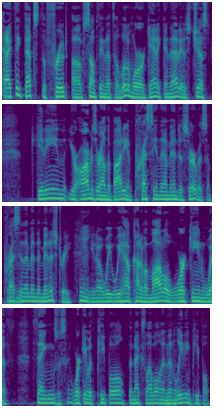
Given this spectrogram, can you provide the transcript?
And I think that's the fruit of something that's a little more organic, and that is just getting your arms around the body and pressing them into service and pressing mm-hmm. them into ministry. Hmm. You know, we, we have kind of a model working with things, working with people, the next level, and then mm-hmm. leading people.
